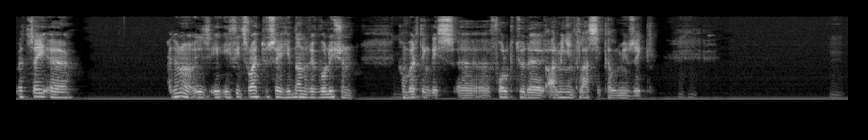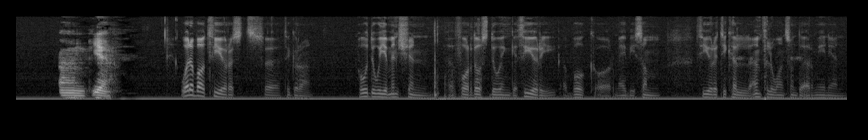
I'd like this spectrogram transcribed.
let's say, uh, I don't know is, if it's right to say a revolution converting this uh, folk to the Armenian classical music. And yeah, What about theorists, uh, Tigran? Who do we mention uh, for those doing a theory, a book, or maybe some theoretical influence on the Armenian?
